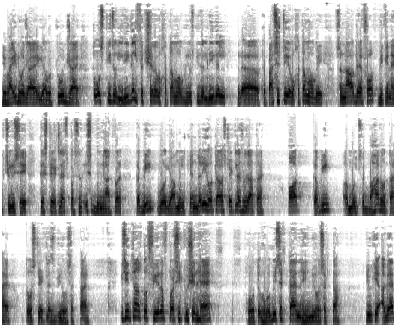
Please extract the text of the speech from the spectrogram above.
ڈیوائڈ ہو جائے یا وہ ٹوٹ جائے تو اس کی جو لیگل فکشن ہے وہ ختم ہو گئی اس کی جو لیگل کیپیسٹی ہے وہ ختم ہو گئی so now for we can actually say کہ اسٹیٹ لیس پرسن اس بنیاد پر کبھی وہ یا ملک کے اندر ہی ہوتا ہے اور اسٹیٹ لیس ہو جاتا ہے اور کبھی ملک سے باہر ہوتا ہے تو اسٹیٹ لیس بھی ہو سکتا ہے اسی طرح اس کو فیئر آف پروسیوشن ہے ہو بھی سکتا ہے نہیں بھی ہو سکتا کیونکہ اگر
